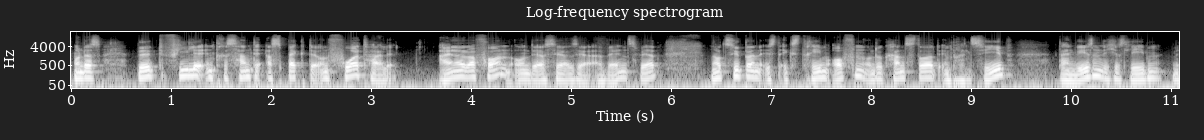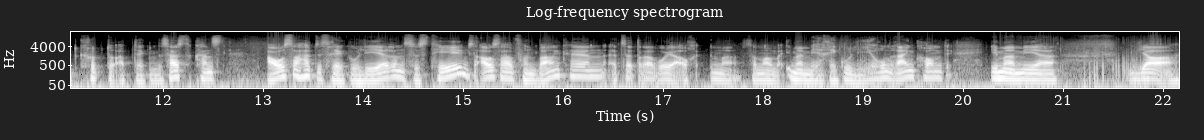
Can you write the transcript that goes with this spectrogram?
Und das birgt viele interessante Aspekte und Vorteile. Einer davon, und der ist sehr, sehr erwähnenswert, Nordzypern ist extrem offen und du kannst dort im Prinzip dein wesentliches Leben mit Krypto abdecken. Das heißt, du kannst außerhalb des regulären Systems, außerhalb von Banken etc., wo ja auch immer, sagen wir mal, immer mehr Regulierung reinkommt, immer mehr ja,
